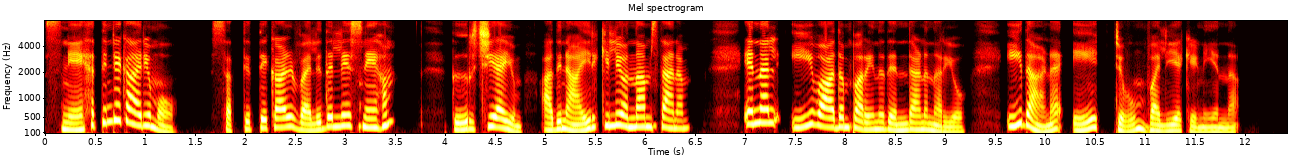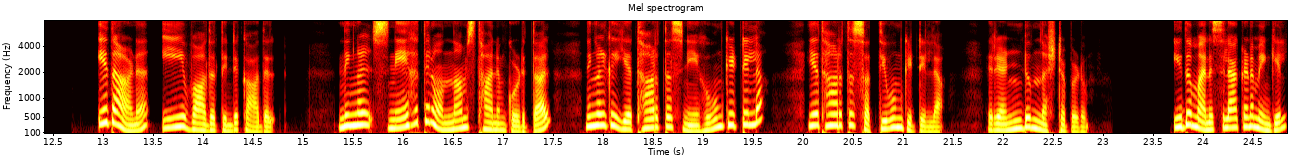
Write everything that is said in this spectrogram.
സ്നേഹത്തിന്റെ കാര്യമോ? സത്യത്തെക്കാൾ വലുതല്ലേ സ്നേഹം? തീർച്ചയായും അതിനായിരിക്കില്ലേ ഒന്നാം സ്ഥാനം? എന്നാൽ ഈ വാദം പറയുന്നത് എന്താണെന്നറിയോ? ഇതാണ് ഏറ്റവും വലിയ കെണിയെന്ന്. ഇതാണ് ഈ വാദത്തിന്റെ കാതൽ. നിങ്ങൾ സ്നേഹത്തിന് ഒന്നാം സ്ഥാനം കൊടുത്താൽ നിങ്ങൾക്ക് യഥാർത്ഥ സ്നേഹവും കിട്ടില്ല യഥാർത്ഥ സത്യവും കിട്ടില്ല. രണ്ടും നഷ്ടപ്പെടും. ഇത് മനസ്സിലാക്കണമെങ്കിൽ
